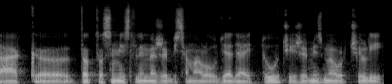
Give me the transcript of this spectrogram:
tak e, toto si myslíme, že by sa malo udiať aj tu. Čiže my sme určili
